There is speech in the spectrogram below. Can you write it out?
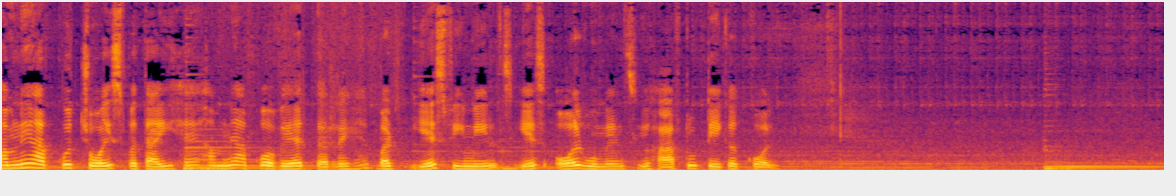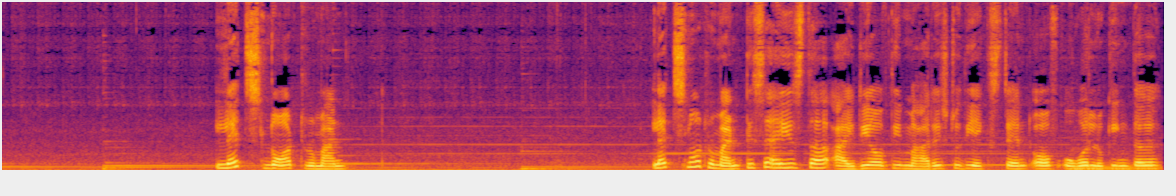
हमने आपको चॉइस बताई है. हमने आपको अवेयर कर रहे हैं. But yes females yes all womens you have to take a call let's not romantic let's not romanticize the idea of the marriage to the extent of overlooking the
